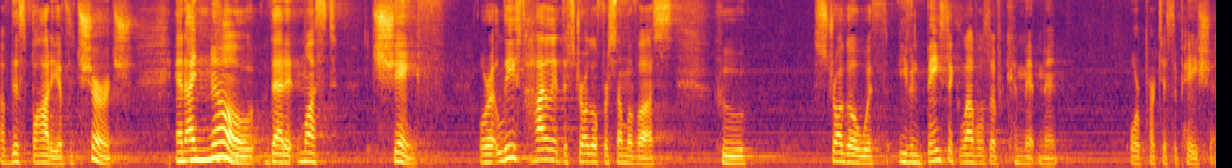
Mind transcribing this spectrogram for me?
of this body, of the church. And I know that it must chafe, or at least highlight the struggle for some of us who struggle with even basic levels of commitment or participation,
